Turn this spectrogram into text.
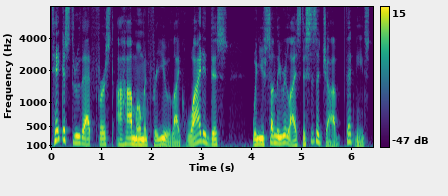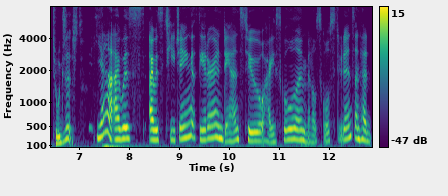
take us through that first aha moment for you. Like, why did this, when you suddenly realized this is a job that needs to exist? Yeah, I was I was teaching theater and dance to high school and middle school students and had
